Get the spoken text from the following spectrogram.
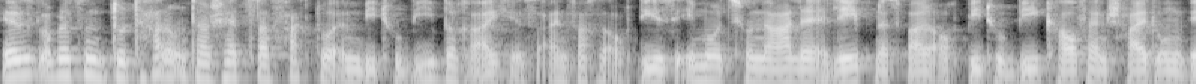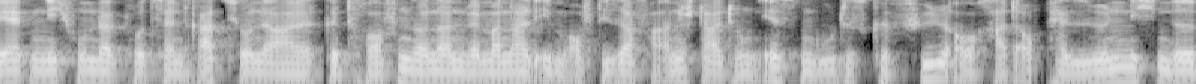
Ja, ich glaube, das ist ein total unterschätzter Faktor im B2B-Bereich, ist einfach auch dieses emotionale Erlebnis, weil auch B2B-Kaufentscheidungen werden nicht 100% rational getroffen, sondern wenn man halt eben auf dieser Veranstaltung ist, ein gutes Gefühl auch hat, auch persönlich eine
